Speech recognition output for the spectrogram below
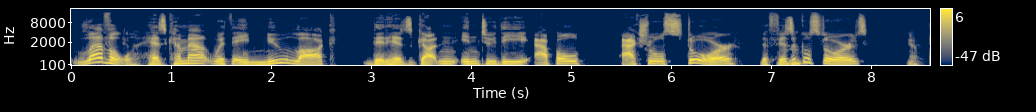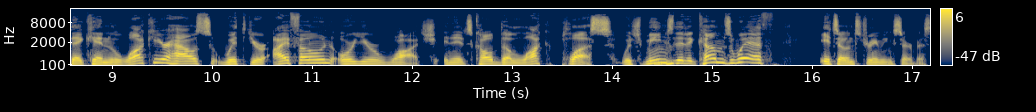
Level has come out with a new lock that has gotten into the Apple actual store, the physical stores, Yep. that can lock your house with your iPhone or your watch. And it's called the Lock Plus, which means that it comes with its own streaming service.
